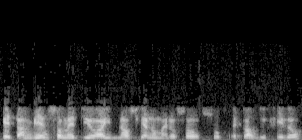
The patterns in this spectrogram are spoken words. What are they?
que también sometió a hipnosis a numerosos sujetos abducidos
